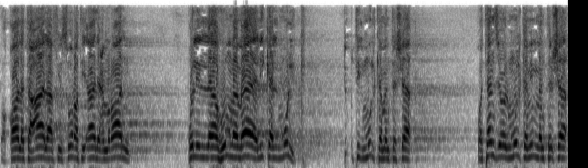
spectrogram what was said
وقال تعالى في سورة آل عمران قل اللهم مالك الملك. تؤتي الملك من تشاء وتنزع الملك ممن تشاء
